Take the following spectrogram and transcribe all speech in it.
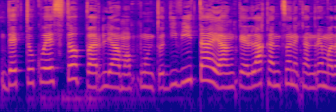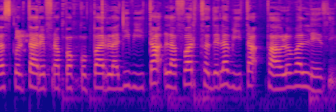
Detto questo, parliamo appunto di vita e anche la canzone che andremo ad ascoltare fra poco parla di vita, La forza della vita, Paolo Vallesi.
